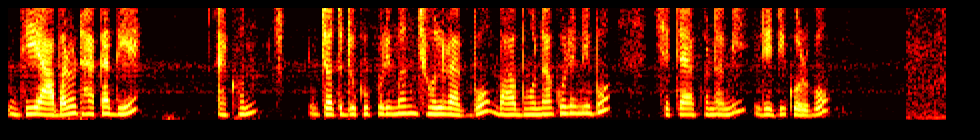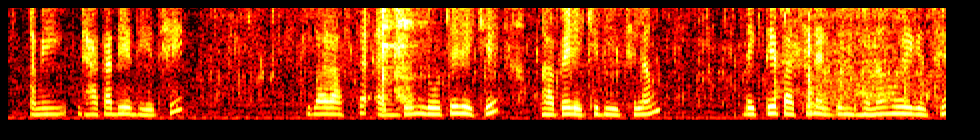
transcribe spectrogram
দিয়ে আবারও ঢাকা দিয়ে এখন যতটুকু পরিমাণ ঝোল রাখব বা ভোনা করে নিব, সেটা এখন আমি রেডি করব। আমি ঢাকা দিয়ে দিয়েছি। চুলার আঁচটা একদম লোতে রেখে ভাপে রেখে দিয়েছিলাম। দেখতে পাচ্ছেন একদম ভোনা হয়ে গেছে।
